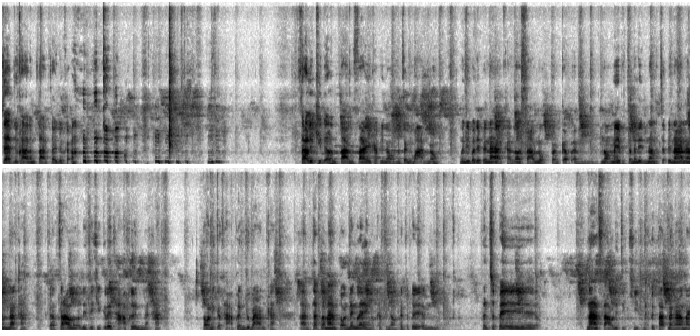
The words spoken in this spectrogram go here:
แซ่บอยู่ค่ะเอาน้ำตาลใส่ด้วยค่ะสาวลิคิดเอาน้ำตาลใส่ค่ะพี่น้องมันจังหวานเนาะวันนี้บ่ได้ไปหน้าค่ะรอดสาวหนกก่อนกับอันน้องเมย์จะไม่เล่นน้ำจะไปหน้าน้ำนะคะกับสาวลิจิคิดก็ได้ถาเพิ่นนะคะ ตอนนี้ก็ถาเพิ่นอยู่บ้านค่ะอ่าสักประมาณตอนแรงๆหรอกครับพี่น้องเพิ่นจะไปอันเพิ่นจะไป หน้าสาวลิจิคิดนะไปตัดนางงามใหม่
